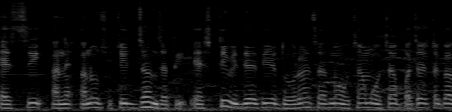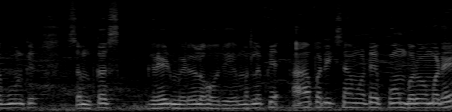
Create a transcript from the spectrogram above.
એસસી અને અનુસૂચિત જનજાતિ. એસટી વિદ્યાર્થીએ ધોરણ સાતમાં ઓછામાં ઓછા પચાસ ટકા ગુણ કે સમકક્ષ ગ્રેડ મેળવેલો હોવો જોઈએ. મતલબ કે આ પરીક્ષા માટે ફોર્મ ભરવા માટે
